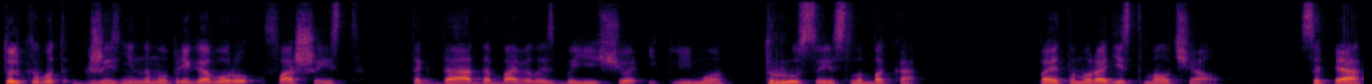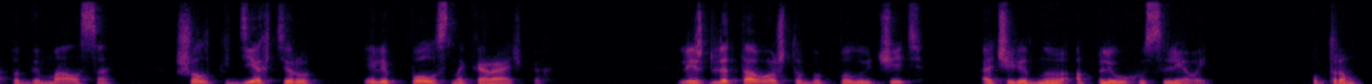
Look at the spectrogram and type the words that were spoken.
Только вот к жизненному приговору «фашист» тогда добавилось бы еще и клеймо труса и слабака. Поэтому радист молчал. Сопя подымался, шел к Дехтеру или полз на карачках. Лишь для того, чтобы получить очередную оплеуху с левой. Утром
